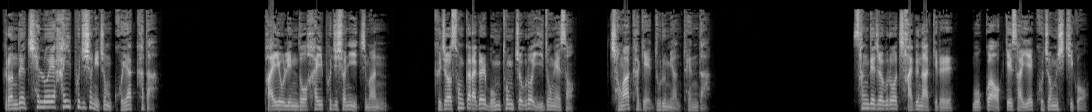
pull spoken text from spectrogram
그런데 첼로의 high 포지션이 좀 고약하다. 바이올린도 하이 포지션이 있지만 그저 손가락을 몸통 쪽으로 이동해서 정확하게 누르면 된다. 상대적으로 작은 악기를 목과 어깨 사이에 고정시키고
